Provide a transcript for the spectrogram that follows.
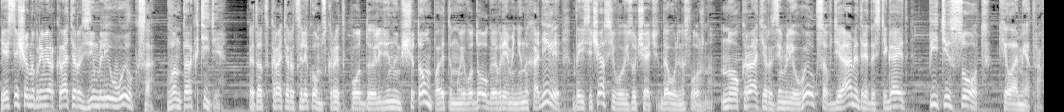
Есть еще, например, кратер Земли Уилкса в Антарктиде – этот кратер целиком скрыт под ледяным щитом, поэтому его долгое время не находили, да и сейчас его изучать довольно сложно. Но кратер Земли Уилкса в диаметре достигает 500 километров.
